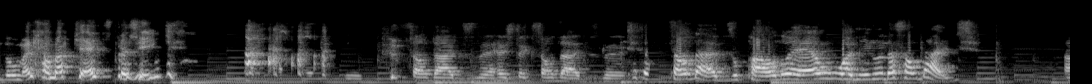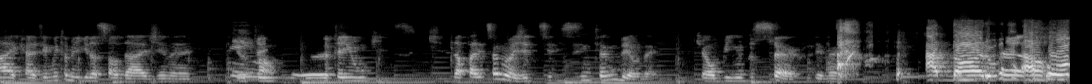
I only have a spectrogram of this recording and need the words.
vamos marcar maquetes pra gente. Saudades, né? Hashtag saudades, né? Saudades. O Paulo é o amigo da saudade. Ai, cara, tem muito amigo da saudade, né? Eu tenho, eu tenho um que, que desapareceu, não, a gente se desentendeu, né? Que é o Binho do Surf, né? Adoro. arroba,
